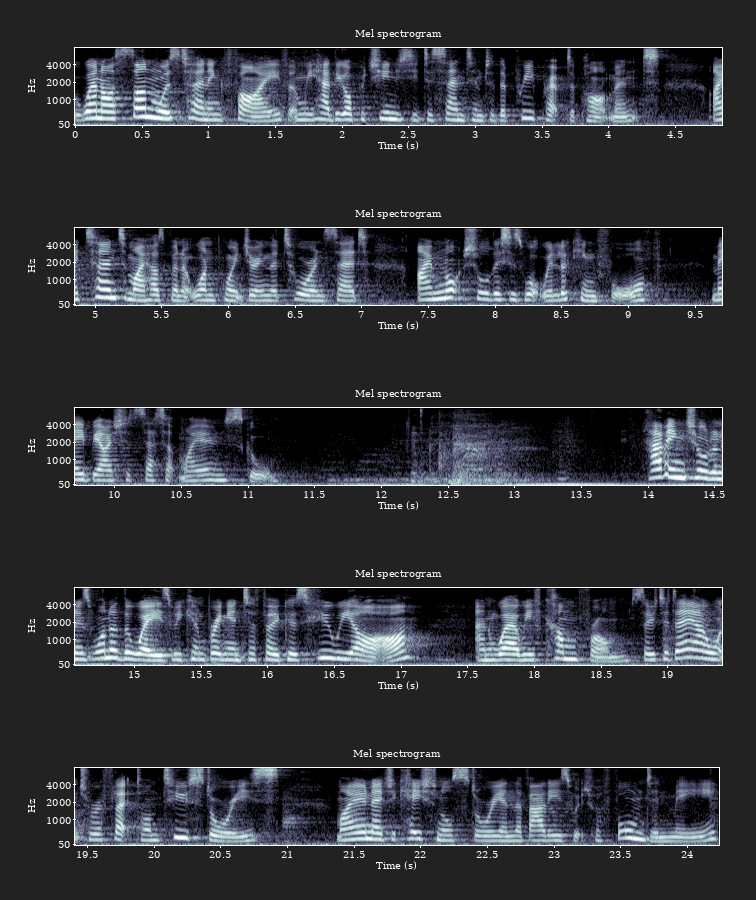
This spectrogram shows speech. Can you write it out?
But when our son was turning five and we had the opportunity to send him to the pre prep department, I turned to my husband at one point during the tour and said, I'm not sure this is what we're looking for. Maybe I should set up my own school. Having children is one of the ways we can bring into focus who we are and where we've come from. So today I want to reflect on two stories my own educational story and the values which were formed in me,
